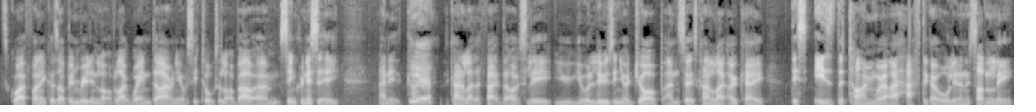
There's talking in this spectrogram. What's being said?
It's quite funny because I've been reading a lot of like Wayne Dyer, and he obviously talks a lot about um, synchronicity, and it kind Yeah. of kind of like the fact that obviously you you were losing your job, and so it's kind of like okay, this is the time where I have to go all in, and then suddenly.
